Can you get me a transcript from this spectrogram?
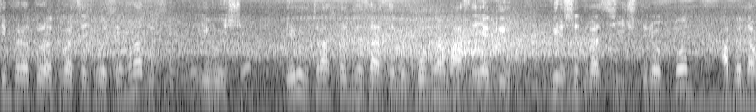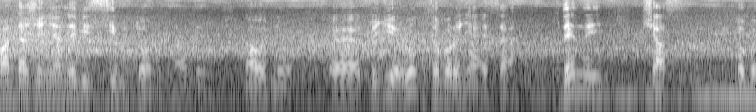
Температура 28 градусів і вище, і рух транспортних засобів, повна маса яких більше 24 тонн або навантаження на віз 7 тонн на, одну, тоді рух забороняється в денний час доби.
